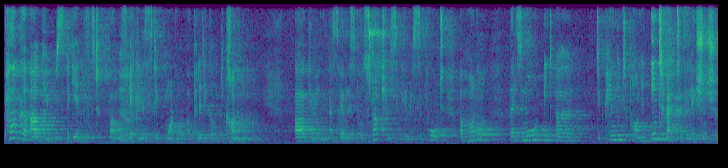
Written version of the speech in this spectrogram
Parker argues against Farmer's mechanistic model of political economy, arguing, as feminist post-structuralist theories support, a model that is more in, uh, dependent upon an interactive relationship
